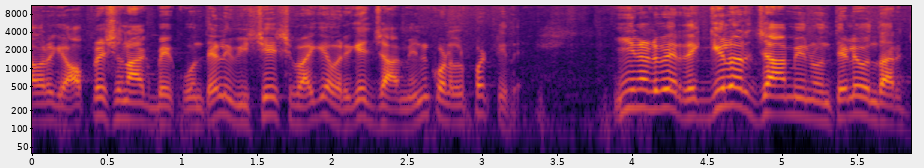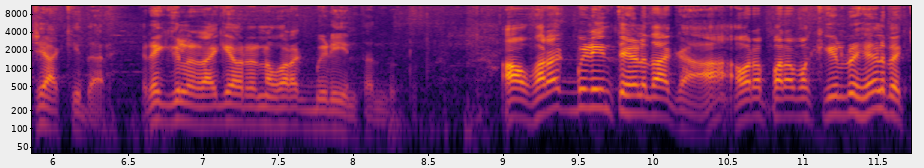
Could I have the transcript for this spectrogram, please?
ಅವರಿಗೆ ಆಪ್ರೇಷನ್ ಆಗಬೇಕು ಅಂತೇಳಿ ವಿಶೇಷವಾಗಿ ಅವರಿಗೆ ಜಾಮೀನು ಕೊಡಲ್ಪಟ್ಟಿದೆ. ಈ ನಡುವೆ ರೆಗ್ಯುಲರ್ ಜಾಮೀನು ಅಂತೇಳಿ ಒಂದು ಅರ್ಜಿ ಹಾಕಿದ್ದಾರೆ. ರೆಗ್ಯುಲರ್ ಆಗಿ ಅವರನ್ನು ಹೊರಗೆ ಬಿಡಿ ಅಂತಂದ್ಬಿಟ್ಟು. ಆ ಹೊರಗೆ ಬಿಡಿ ಅಂತ ಹೇಳಿದಾಗ ಅವರ ಪರ ವಕೀಲರು ಹೇಳಬೇಕು,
